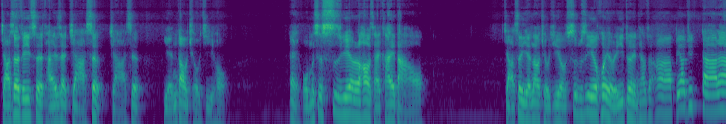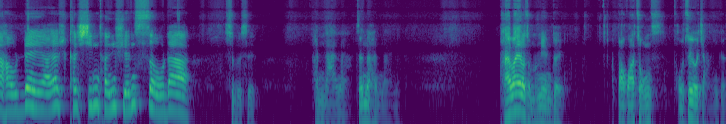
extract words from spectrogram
假设这一次的台赛，假设假设延到球季后，哎，我们是四月二号才开打哦。假设延到球季后，是不是又会有一堆人他说啊，不要去打了，好累啊，要看心疼选手的，是不是？很难啊，真的很难。台湾要怎么面对？包括中止，我最后讲一个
